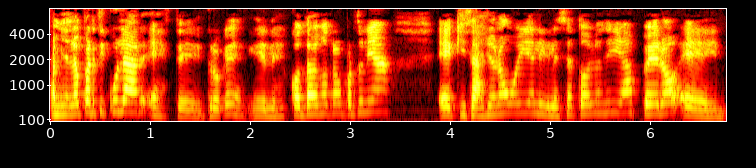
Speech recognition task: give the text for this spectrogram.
A mí en lo particular, este, creo que les he contado en otra oportunidad, eh, quizás yo no voy a la iglesia todos los días, pero eh,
